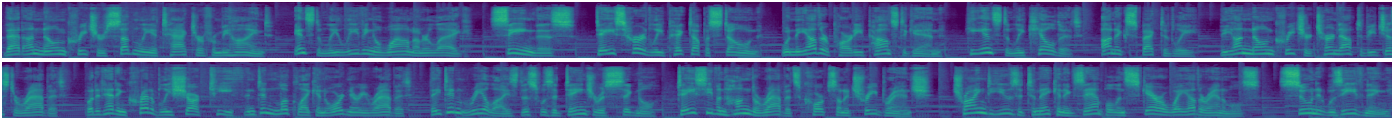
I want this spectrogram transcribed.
that unknown creature suddenly attacked her from behind, instantly leaving a wound on her leg. Seeing this, Dace hurriedly picked up a stone. When the other party pounced again, he instantly killed it. Unexpectedly, the unknown creature turned out to be just a rabbit, but it had incredibly sharp teeth and didn't look like an ordinary rabbit. They didn't realize this was a dangerous signal. Dace even hung the rabbit's corpse on a tree branch, trying to use it to make an example and scare away other animals. Soon it was evening,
